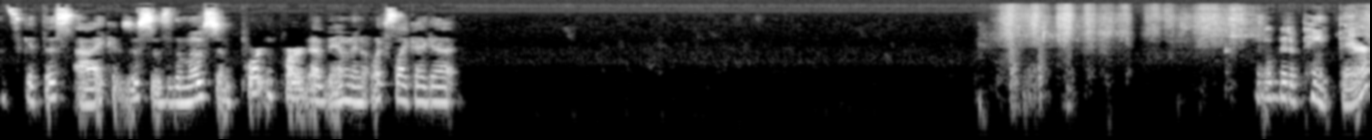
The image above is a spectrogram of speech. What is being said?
Let's get this eye because this is the most important part of him. And it looks like I got a little bit of paint there.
